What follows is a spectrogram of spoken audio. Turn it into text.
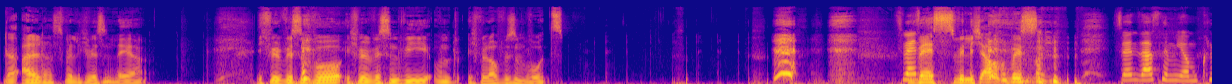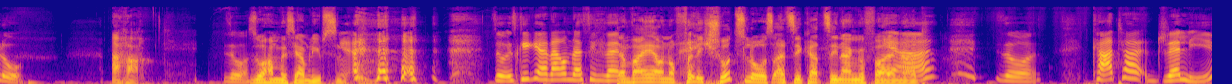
Da, all das will ich wissen, Lea. Ich will wissen, wo, ich will wissen, wie und ich will auch wissen, wo's. Sven, Wes will ich auch wissen. Sven saß nämlich am Klo. Aha, So. so haben wir es ja am liebsten. So, es ging ja darum, dass ihm sein. Dann war er ja auch noch völlig schutzlos, als die Katze ihn angefallen ja. hat. So. Kater Jelly,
